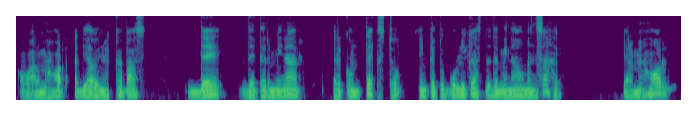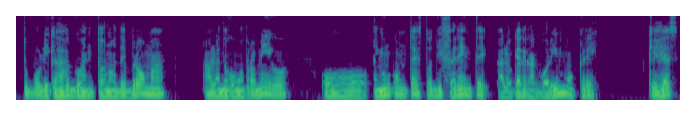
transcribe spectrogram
o a lo mejor al día de hoy no es capaz, de determinar el contexto en que tú publicas determinado mensaje. Y a lo mejor tú publicas algo en tono de broma, hablando con otro amigo o en un contexto diferente a lo que el algoritmo cree que es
